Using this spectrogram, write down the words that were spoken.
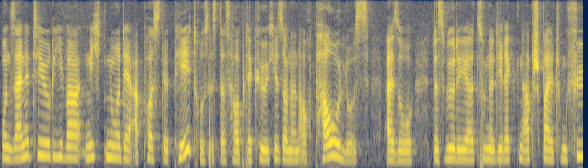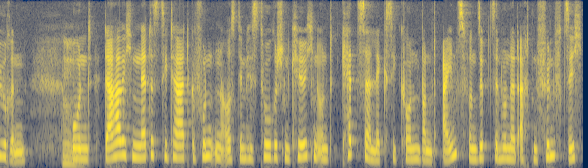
Und seine Theorie war, nicht nur der Apostel Petrus ist das Haupt der Kirche, sondern auch Paulus. Also das würde ja zu einer direkten Abspaltung führen. Hm. Und da habe ich ein nettes Zitat gefunden aus dem historischen Kirchen- und Ketzerlexikon Band 1 von 1758.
